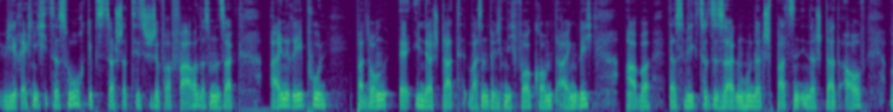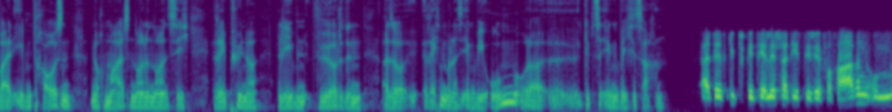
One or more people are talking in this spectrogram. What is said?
wie rechne ich das hoch? Gibt es da statistische Verfahren, dass man sagt, ein Rebhuhn pardon, äh, in der Stadt, was natürlich nicht vorkommt eigentlich, aber das wiegt sozusagen 100 Spatzen in der Stadt auf, weil eben draußen nochmals 99 Rebhühner leben würden. Also rechnet man das irgendwie um oder äh, gibt es da irgendwelche Sachen? Also es gibt spezielle statistische Verfahren, um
